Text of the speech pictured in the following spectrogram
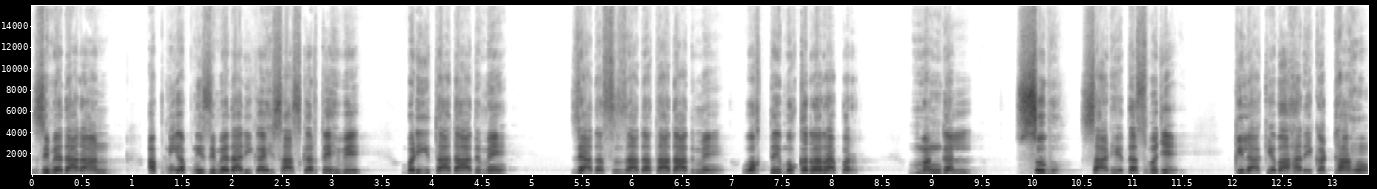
ذمہ داران اپنی اپنی ذمہ داری کا احساس کرتے ہوئے بڑی تعداد میں، زیادہ سے زیادہ تعداد میں وقت مقررہ پر منگل صبح ساڑھے دس بجے قلعہ کے باہر اکٹھا ہوں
